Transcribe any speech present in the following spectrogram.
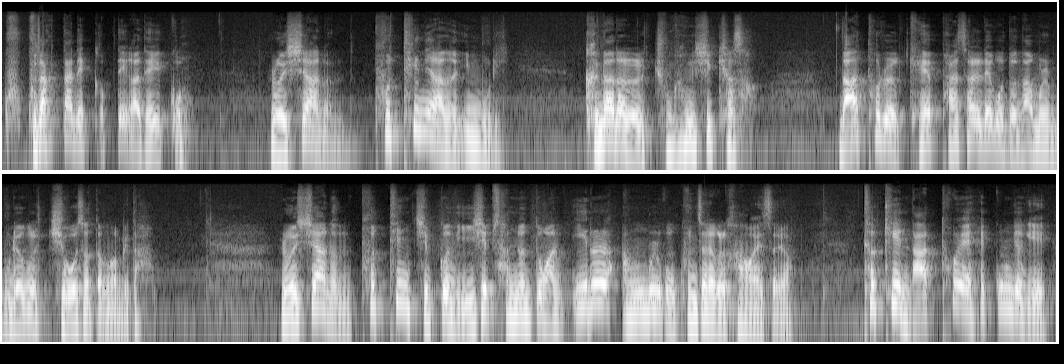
구닥다리 껍데가 돼 있고 러시아는 푸틴이라는 인물이 그 나라를 중흥시켜서 나토를 개발살내고도 남을 무력을 쥐고 있었던 겁니다. 러시아는 푸틴 집권 23년 동안 이를 악물고 군사력을 강화했어요. 특히 나토의 핵 공격이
